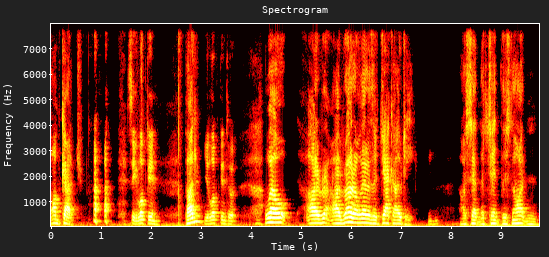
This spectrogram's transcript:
I'm coach. So you locked in. Pardon? You locked into it. Well, I, I wrote a letter to Jack Oatey. Mhm. I sat in the tent this night and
